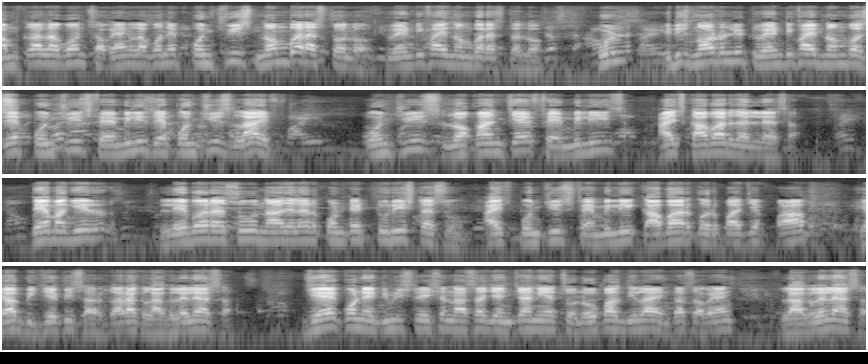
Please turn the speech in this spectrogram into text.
आमकां लागून सगळ्यांक लागून हे पंचवीस नंबर आसतलो ट्वेंटी फायव नंबर आसतलो. पूण it is not only twenty five numbers हे पंचवीस फॅमिलीज हे पंचवीस लायफ पंचवीस लोकांचे फॅमिलीज आयज काबार जाल्ले आसा. ते मागीर लेबर आसूं नाजाल्यार कोणते टुरिस्ट आसूं आयज पंचवीस फॅमिली काबार करपाचे पाप ह्या बीजेपी सरकाराक लागलेले आसा जे कोण एडमिनिस्ट्रेशन आसा जेंच्यांनी हे चलोवपाक दिला हांकां सगळ्यांक लागलेलें आसा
